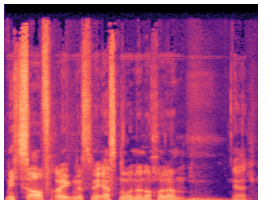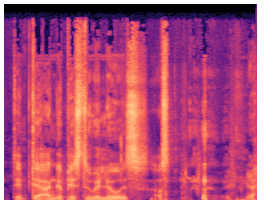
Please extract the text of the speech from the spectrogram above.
Nichts Aufregendes in der ersten Runde noch, oder? Ja, dem, der angepisste Will Lewis aus. ja.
